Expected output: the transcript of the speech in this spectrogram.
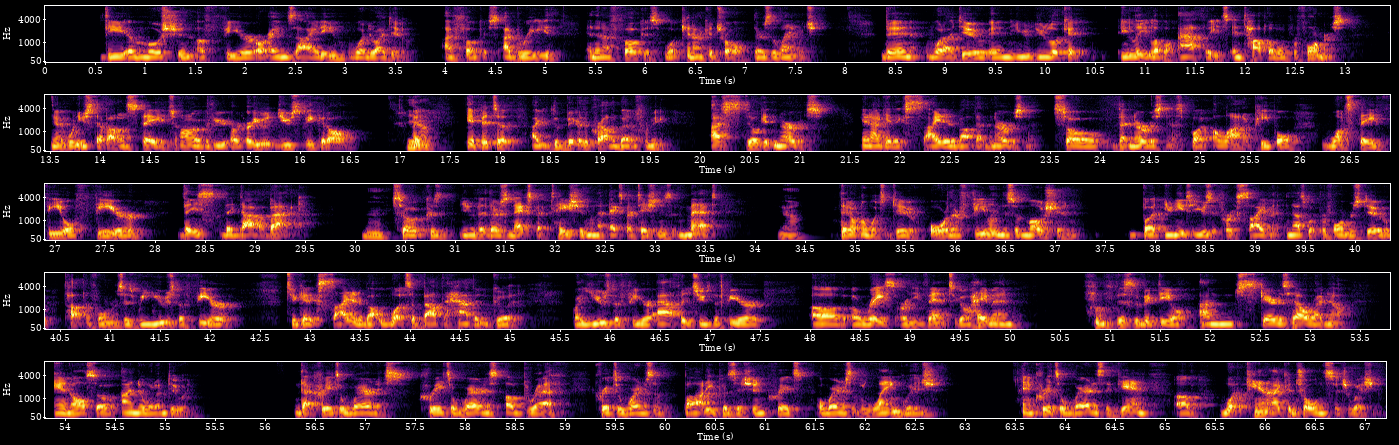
the emotion of fear or anxiety, what do I do? I focus, I breathe, and then I focus. What can I control? There's the language. Then what I do, and you you look at elite level athletes and top level performers. You know, when you step out on stage, I don't know if you are, are you do you speak at all? Yeah. Like, if it's a I, the bigger the crowd, the better for me. I still get nervous and I get excited about that nervousness. So that nervousness, but a lot of people once they feel fear, they they dial back. Mm. So because you know there's an expectation when that expectation isn't met, yeah, they don't know what to do, or they're feeling this emotion, but you need to use it for excitement. And that's what performers do. Top performers is we use the fear to get excited about what's about to happen good. Right? Use the fear. Athletes use the fear of a race or an event to go, hey man, hmm, this is a big deal. I'm scared as hell right now. And also I know what I'm doing. That creates awareness, creates awareness of breath, creates awareness of body position, creates awareness of language, and creates awareness again of what can I control in the situation.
